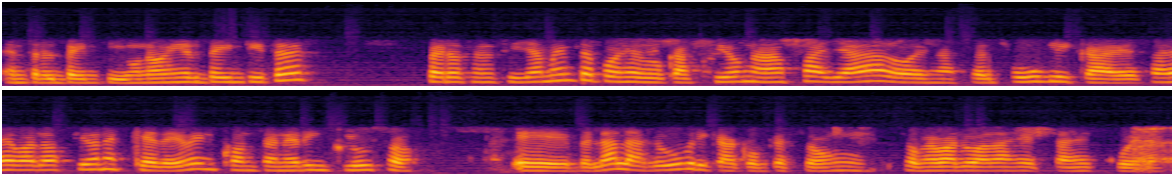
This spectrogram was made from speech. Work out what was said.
entre el 21 y el 23, pero sencillamente pues educación ha fallado en hacer pública esas evaluaciones que deben contener incluso eh, ¿verdad? la rúbrica con que son, son evaluadas estas escuelas.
